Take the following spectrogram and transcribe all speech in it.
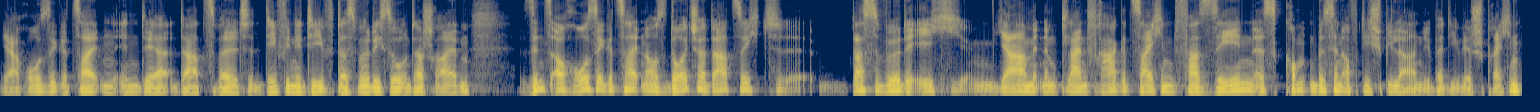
Ja, rosige Zeiten in der Dartswelt definitiv. Das würde ich so unterschreiben. Sind es auch rosige Zeiten aus deutscher Dartsicht? Das würde ich ja mit einem kleinen Fragezeichen versehen. Es kommt ein bisschen auf die Spiele an, über die wir sprechen.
